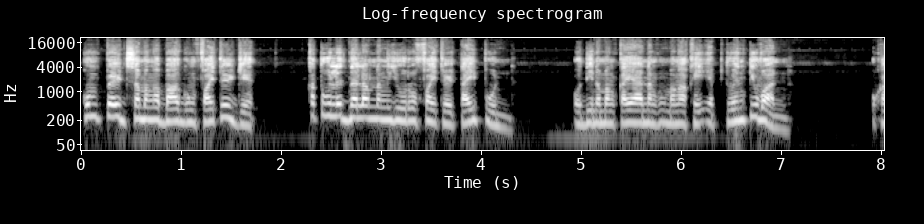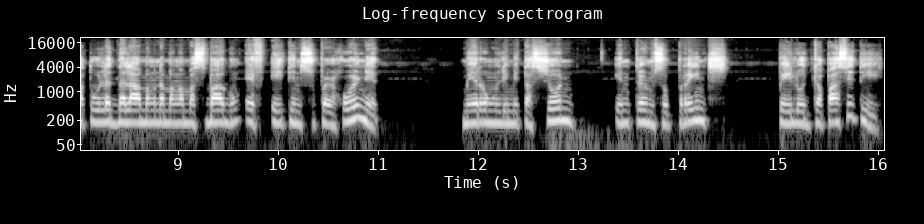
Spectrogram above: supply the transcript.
compared sa mga bagong fighter jet katulad na lang ng Eurofighter Typhoon o di naman kaya ng mga KF-21 o katulad na lamang ng mga mas bagong F-18 Super Hornet merong limitasyon in terms of range, payload capacity,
